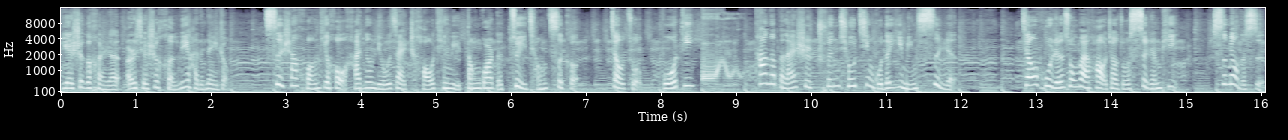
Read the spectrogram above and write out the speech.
也是个狠人，而且是很厉害的那种。刺杀皇帝后还能留在朝廷里当官的最强刺客，叫做伯堤。他呢本来是春秋晋国的一名士人，江湖人送外号叫做“四人批”，寺庙的寺。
